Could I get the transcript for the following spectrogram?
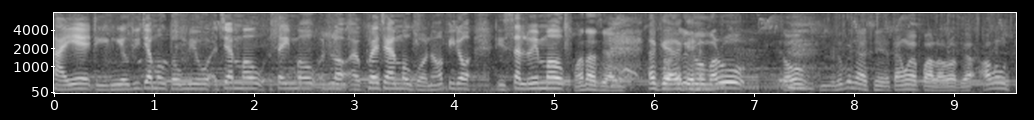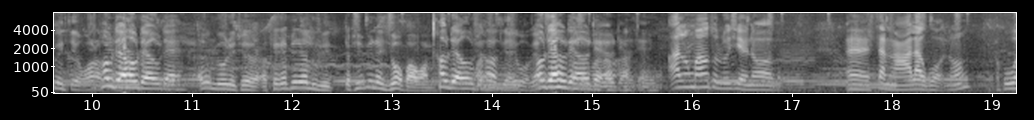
ဆိုင်ရဲ့ဒီငရုတ်ကြီးချက်မုတ်၃မျိုးအချက်မုတ်အစိမ့်မုတ်အလှခွဲချက်မုတ်ပေါ့နော်ပြီးတော့ဒီဆက်လွင်းမုတ်ဝမ်းသာစရာကြီးဟုတ်ကဲ့ဟုတ်ကဲ့အဲ့လိုမတို့ တော့လူပညာရှင်အတန်းဝဲပါလာတော့ဗျာအားလုံးတွင့်ကျသွားတာဟုတ်တယ်ဟုတ်တယ်ဟုတ်တယ်အဲ့လိုမျိုးတွေဖြစ်တော့အခက်အခဲဖြစ်တဲ့လူတွေတဖြည်းဖြည်းနဲ့ညော့ပါသွားမယ်ဟုတ်တယ်ဟုတ်တယ်ဝမ်းသာစရာကြီးပေါ့ဗျာဟုတ်တယ်ဟုတ်တယ်ဟုတ်တယ်ဟုတ်တယ်ဟုတ်တယ်အားလုံးပေါင်းဆိုလို့ရှိရင်တော့အဲ15လောက်ပေါ့နော်အခုက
